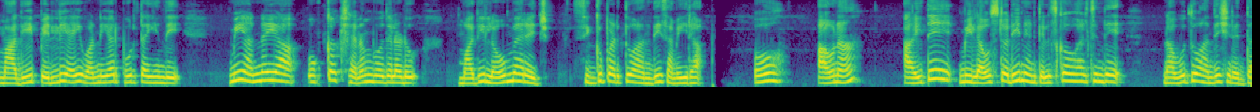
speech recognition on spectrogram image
మాది పెళ్ళి అయి వన్ ఇయర్ పూర్తయింది. మీ అన్నయ్య ఒక్క క్షణం వదలడు. మాది లవ్ మ్యారేజ్ సిగ్గుపడుతూ అంది సమీరా. ఓ అవునా? అయితే మీ లవ్ స్టోరీ నేను తెలుసుకోవాల్సిందే నవ్వుతూ అంది శ్రద్ధ.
